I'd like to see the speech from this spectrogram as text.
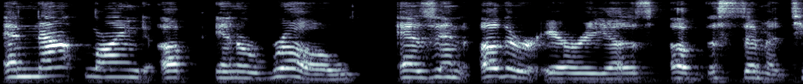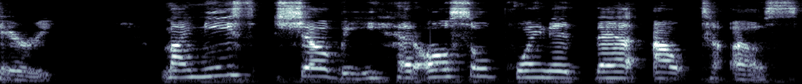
and not lined up in a row as in other areas of the cemetery. My niece Shelby had also pointed that out to us.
